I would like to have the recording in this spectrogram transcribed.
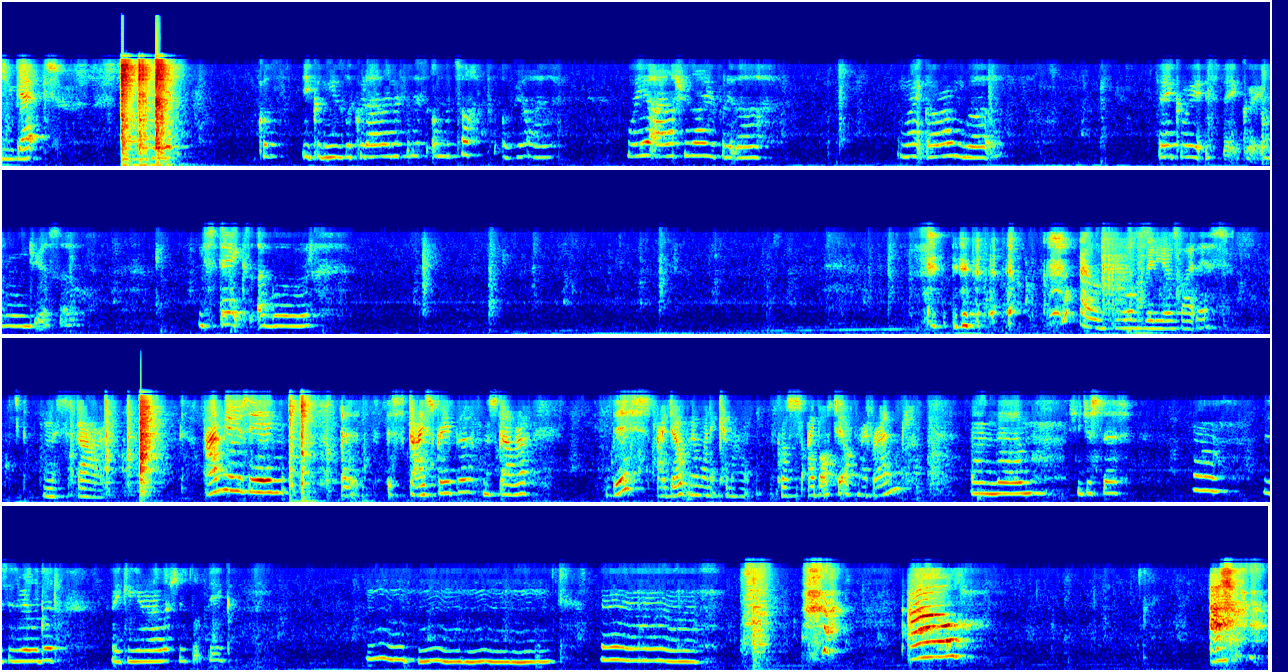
and you get because you can use liquid eyeliner for this on the top of your eyelid. Where your eyelashes are, you put it there. Might go wrong, but fakery is fakery, ruins yourself. Mistakes are good. I love, videos like this. Mascara. I'm using a, a skyscraper mascara. This, I don't know when it came out because I bought it off my friend and um, she just said, oh, this is really good, making your eyelashes look big. Mm -hmm. Ow! Ah!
